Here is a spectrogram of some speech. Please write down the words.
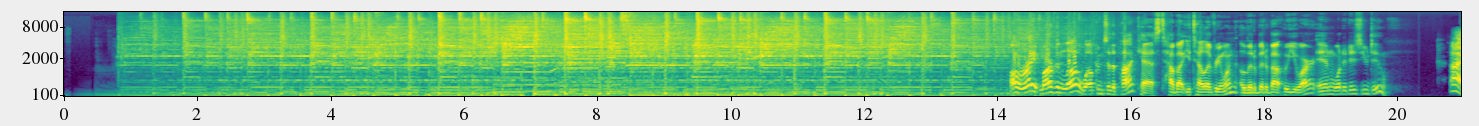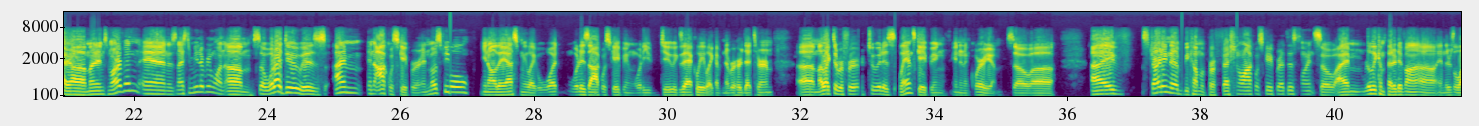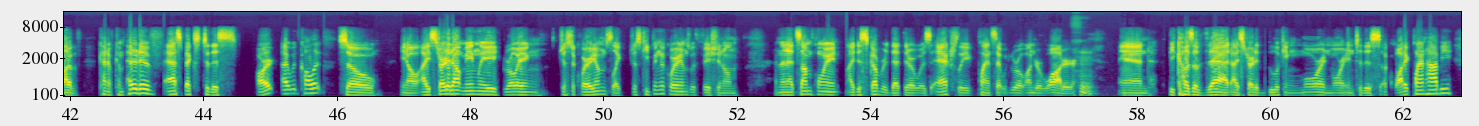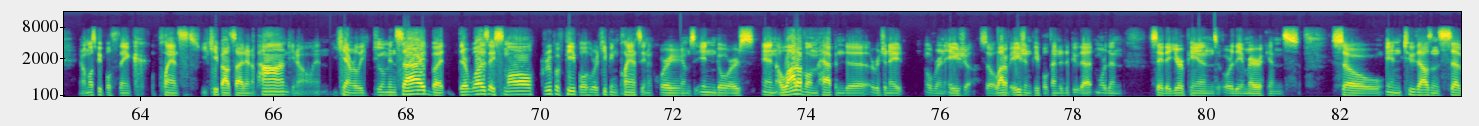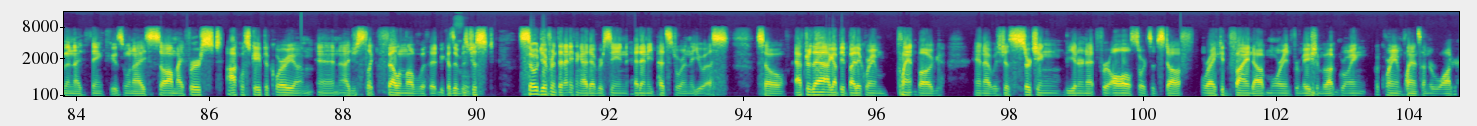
All right, Marvin Lo, welcome to the podcast. How about you tell everyone a little bit about who you are and what it is you do? Hi, uh, my name's Marvin, and it's nice to meet everyone. Um, so what I do is I'm an aquascaper, and most people, you know, they ask me like, what what is aquascaping? What do you do exactly? Like, I've never heard that term. Um, I like to refer to it as landscaping in an aquarium. So uh, I've starting to become a professional aquascaper at this point. So I'm really competitive, on, uh, and there's a lot of kind of competitive aspects to this art, I would call it. So, you know, I started out mainly growing just aquariums, like just keeping aquariums with fish in them. And then at some point, I discovered that there was actually plants that would grow underwater. Hmm. And because of that, I started looking more and more into this aquatic plant hobby. You know, most people think plants you keep outside in a pond, you know, and you can't really do them inside. But there was a small group of people who were keeping plants in aquariums indoors, and a lot of them happened to originate over in Asia. So a lot of Asian people tended to do that more than, say, the Europeans or the Americans. So in 2007, I think is when I saw my first aquascaped aquarium, and I just like fell in love with it because it was hmm. just so different than anything I'd ever seen at any pet store in the U.S. So after that, I got bit by the aquarium plant bug, and I was just searching the internet for all sorts of stuff where I could find out more information about growing aquarium plants underwater.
